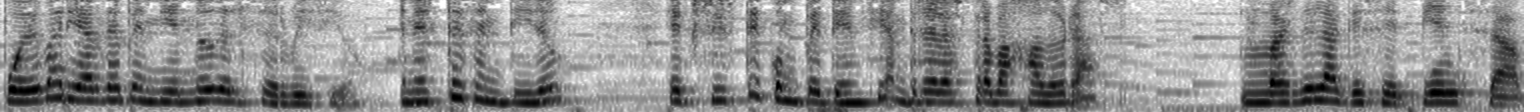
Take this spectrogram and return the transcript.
puede variar dependiendo del servicio. En este sentido, ¿existe competencia entre las trabajadoras? Más de la que se piensa,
